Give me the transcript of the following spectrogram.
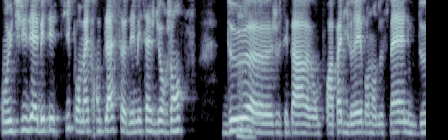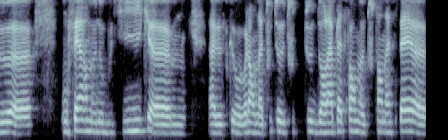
ont utilisé ABTST pour mettre en place des messages d'urgence de mmh. je sais pas on pourra pas livrer pendant deux semaines ou de on ferme nos boutiques parce que voilà on a tout, tout, dans la plateforme tout un aspect euh,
